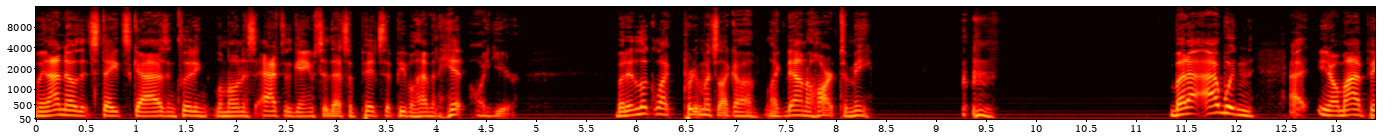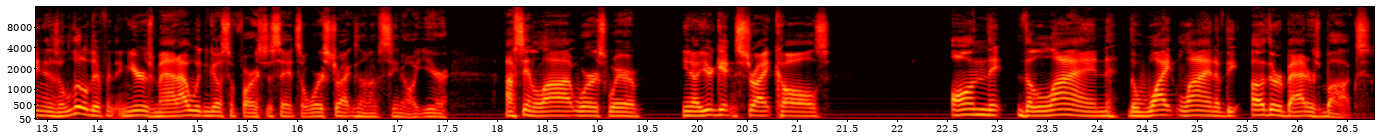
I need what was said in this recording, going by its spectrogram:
I mean, I know that states guys, including Lemonis after the game, said that's a pitch that people haven't hit all year. But it looked like pretty much like a like down a heart to me. but I, I wouldn't, I, you know, my opinion is a little different than yours, Matt. I wouldn't go so far as to say it's the worst strike zone I've seen all year. I've seen a lot worse where, you know, you're getting strike calls on the the line, the white line of the other batter's box.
